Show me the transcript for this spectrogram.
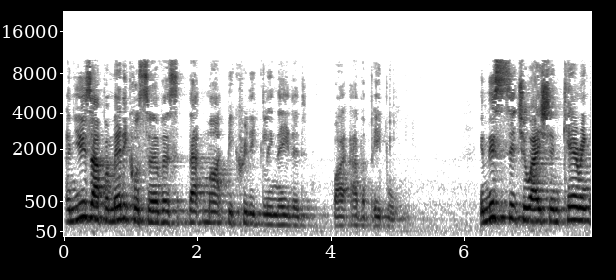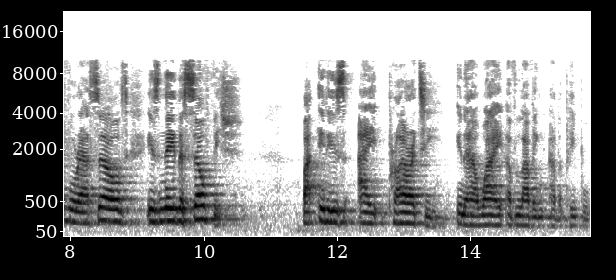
and use up a medical service that might be critically needed by other people. In this situation, caring for ourselves is neither selfish, but it is a priority in our way of loving other people.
